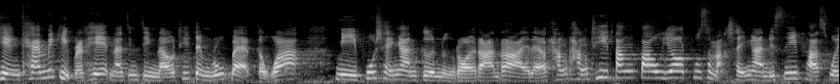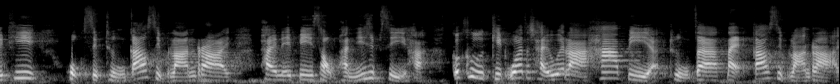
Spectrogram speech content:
พียงแค่ไม่กี่ประเทศนะจริง ๆ แล้วที่เต็มรูปแบบแต่ว่ามีผู้ใช้งานเกิน 100 ล้านรายแล้วทั้งทั้งที่ตั้งเป้ายอดผู้สมัครใช้งาน Disney Plus ไว้ที่ 60-90 ล้านราย ภายในปี 2024 ค่ะ ก็คือคิดว่าจะใช้เวลา 5 ปีอะถึงจะแตะ 90 ล้านราย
